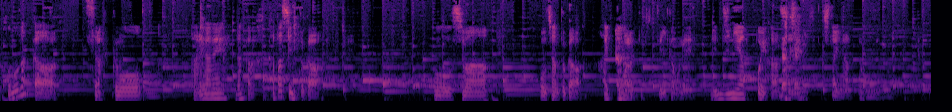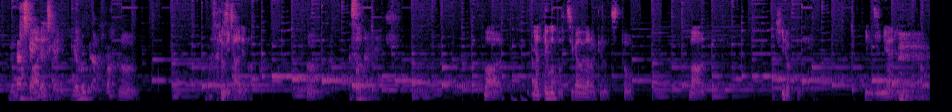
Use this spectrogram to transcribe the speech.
このなんか、 Slack も、あれだね、なんか、片新とか、大島、おちゃんとか入ってもらうとちょっといいかもね。エンジニアっぽい話したいなって思って。確かに確かに。呼ぶか。ま、うん。興味があれば。うん。そうだね。まあ、やってること違うだろうけど、ちょっと、まあ、広くね、エンジニアリングとか、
